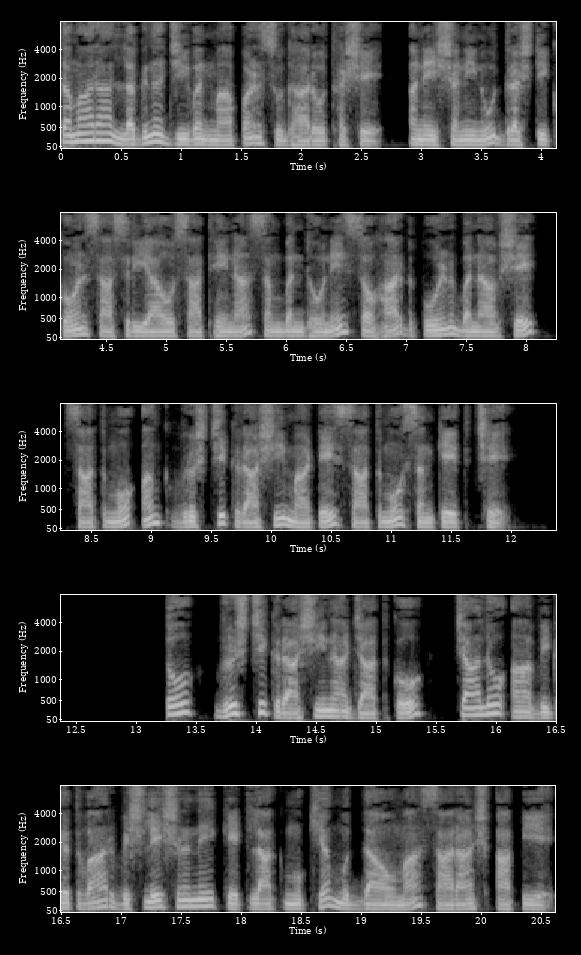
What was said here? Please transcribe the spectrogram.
તમારા લગ્ન જીવનમાં પણ સુધારો થશે અને શનિનું દ્રષ્ટિકોણ સાસરિયાઓ સાથેના સંબંધોને સૌહાર્દપૂર્ણ બનાવશે સાતમો અંક વૃશ્ચિક રાશિ માટે સાતમો સંકેત છે. તો, વૃશ્ચિક રાશિના જાતકો, ચાલો આ વિગતવાર વિશ્લેષણને કેટલાક મુખ્ય મુદ્દાઓમાં સારાંશ આપીએ.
